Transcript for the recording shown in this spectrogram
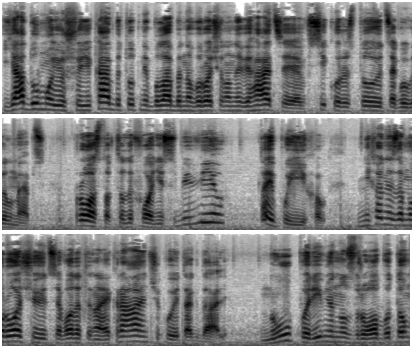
я думаю, що яка би тут не була би наворочена навігація, всі користуються Google Maps. Просто в телефоні собі ввів та й поїхав. Ніхто не заморочується водити на екранчику і так далі. Ну, порівняно з роботом,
